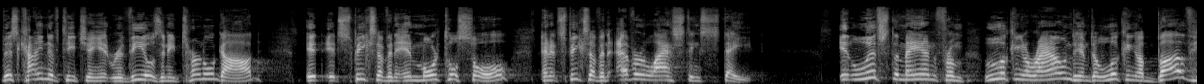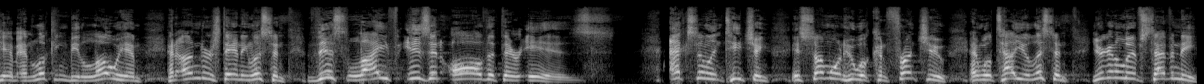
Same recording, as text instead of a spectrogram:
this kind of teaching, it reveals an eternal God. It, it speaks of an immortal soul and it speaks of an everlasting state. It lifts the man from looking around him to looking above him and looking below him and understanding listen, this life isn't all that there is. Excellent teaching is someone who will confront you and will tell you, listen, you're going to live 70,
